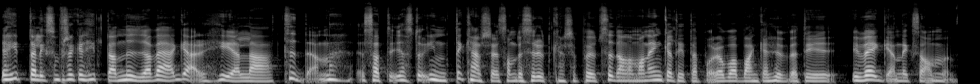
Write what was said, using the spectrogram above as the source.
jag hittar liksom, försöker hitta nya vägar hela tiden. Så att jag står inte kanske som det ser ut kanske på utsidan om man enkelt tittar på det och bara bankar huvudet i, i väggen. Liksom.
